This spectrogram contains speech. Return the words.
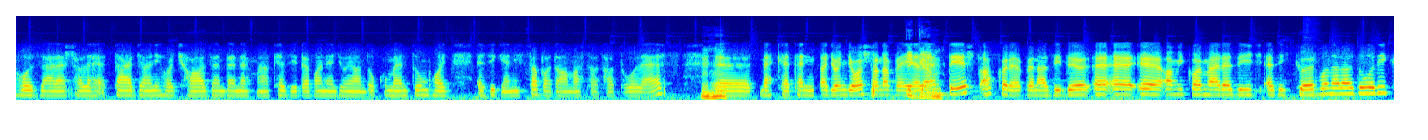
hozzáállással lehet tárgyalni, hogyha az embernek már a kezébe van egy olyan dokumentum, hogy ez igenis szabadalmazható lesz, uh-huh. meg kell tenni nagyon gyorsan a bejelentést, Igen. akkor ebben az idő, amikor már ez így, ez így körvonalazódik,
